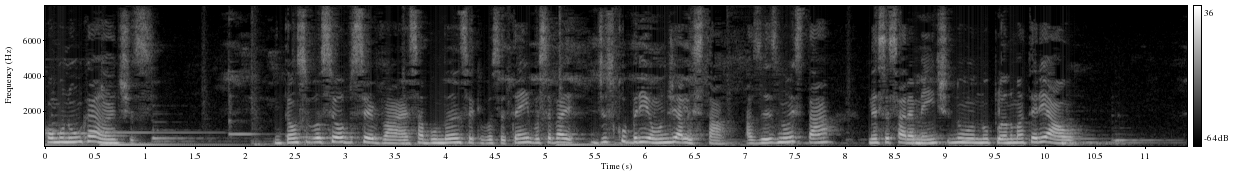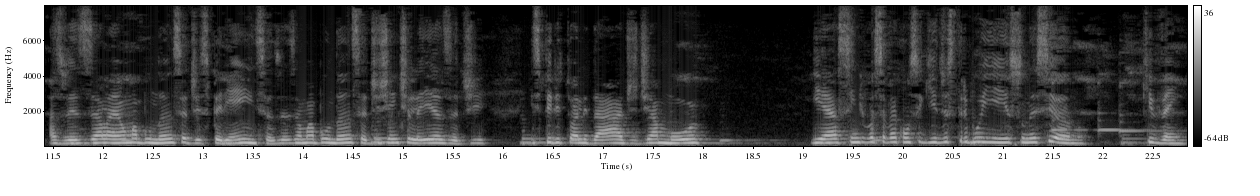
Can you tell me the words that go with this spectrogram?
como nunca antes. Então, se você observar essa abundância que você tem, você vai descobrir onde ela está. Às vezes não está necessariamente no, no plano material. Às vezes ela é uma abundância de experiência, às vezes é uma abundância de gentileza, de espiritualidade, de amor. E é assim que você vai conseguir distribuir isso nesse ano que vem.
